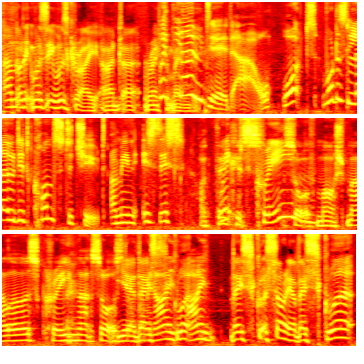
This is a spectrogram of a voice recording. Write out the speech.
but it was it was great. I'd uh, recommend it. loaded, Al, what what does loaded constitute? I mean, is this I think whipped it's cream? sort of marshmallows, cream, that sort of stuff. Yeah, they I mean, squirt. I, I, they squ- sorry, they squirt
